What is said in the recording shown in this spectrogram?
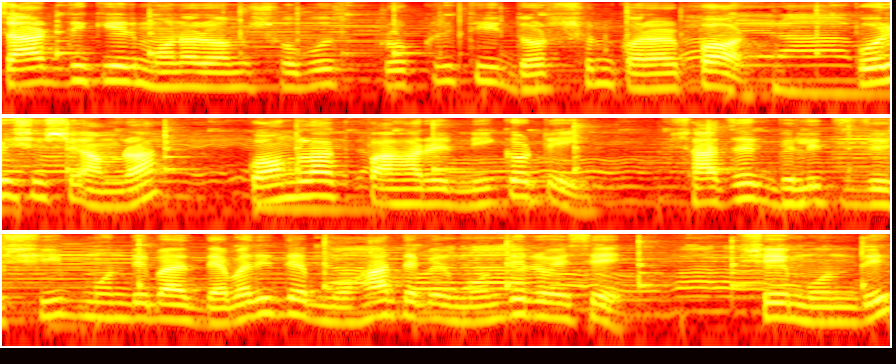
চারদিকের মনোরম সবুজ প্রকৃতি দর্শন করার পর পরিশেষে আমরা কংলাক পাহাড়ের নিকটেই সাজেক ভ্যালিতে যে শিব মন্দির বা দেবাদিদেব মহাদেবের মন্দির রয়েছে, সেই মন্দির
